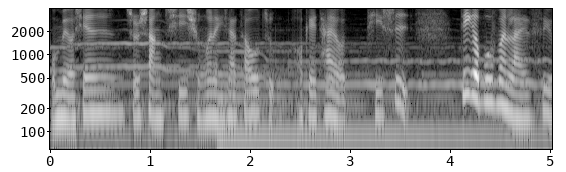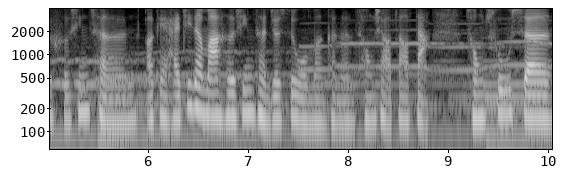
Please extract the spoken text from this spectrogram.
我们有先就上期询问了一下招主，OK，他有提示。第一个部分来自于核心层，OK，还记得吗？核心层就是我们可能从小到大，从出生，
